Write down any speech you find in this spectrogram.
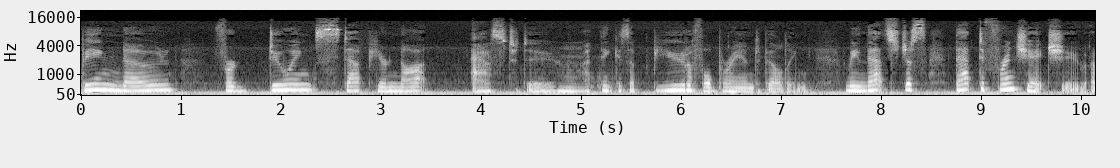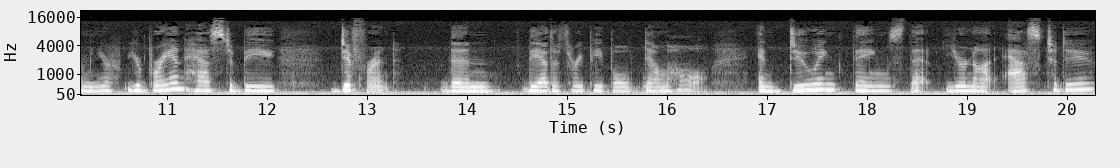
being known for doing stuff you're not asked to do, I think is a beautiful brand building. I mean, that's just that differentiates you. I mean, your your brand has to be different than the other three people down the hall. And doing things that you're not asked to do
